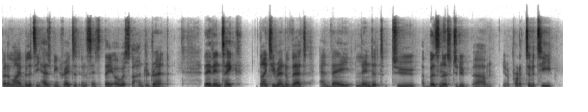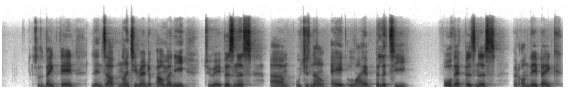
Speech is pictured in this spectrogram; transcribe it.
but a liability has been created in the sense that they owe us 100 Rand. They then take 90 Rand of that and they lend it to a business to do um, you know, productivity So the bank then lends out 90 Rand of our money to a business, um, which is now a liability for that business, but on their bank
